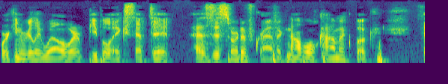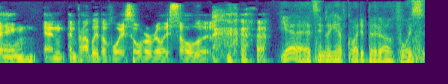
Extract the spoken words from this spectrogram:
working really well where people accept it as this sort of graphic novel comic book thing, and and probably the voiceover really sells it. yeah, it seems like you have quite a bit of voice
